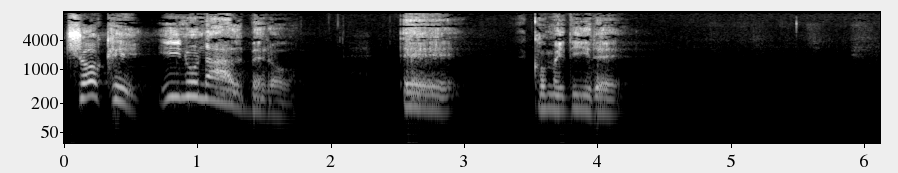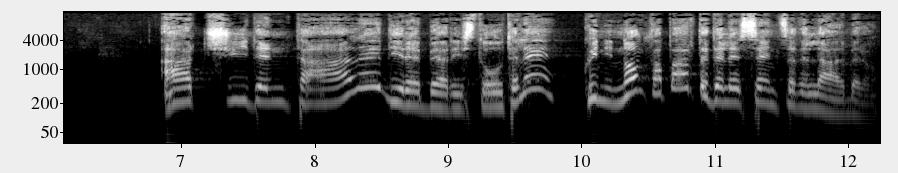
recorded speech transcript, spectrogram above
ciò che in un albero è, come dire, accidentale, direbbe Aristotele, quindi non fa parte dell'essenza dell'albero.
